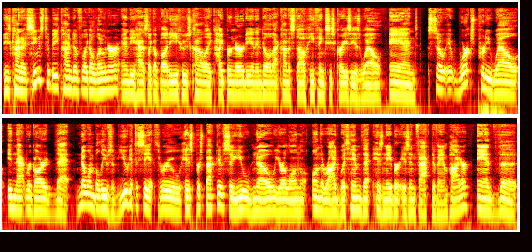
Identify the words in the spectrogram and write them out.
he's kind of seems to be kind of like a loner and he has like a buddy who's kind of like hyper nerdy and into all that kind of stuff. He thinks he's crazy as well. And so it works pretty well in that regard that no one believes him. You get to see it through his perspective so you know you're along on the ride with him that his neighbor is in fact a vampire. And the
